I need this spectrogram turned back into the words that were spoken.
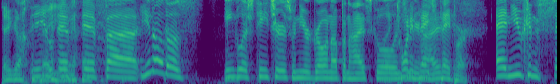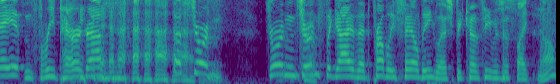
there you go. if if uh, you know those English teachers when you were growing up in high school, and twenty page high, paper. and you can say it in three paragraphs. that's Jordan. Jordan Jordan's the guy that probably failed English because he was just like, well,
